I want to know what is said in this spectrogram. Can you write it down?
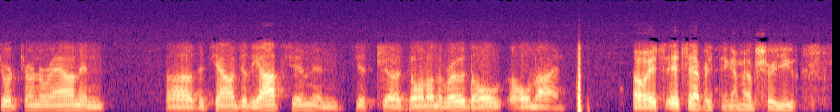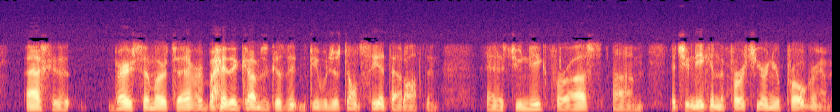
short turnaround, and uh, the challenge of the option, and just uh, going on the road the whole the whole nine. Oh, it's it's everything. I'm, I'm sure you ask it very similar to everybody that comes because it, people just don't see it that often and it's unique for us. Um, it's unique in the first year in your program.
